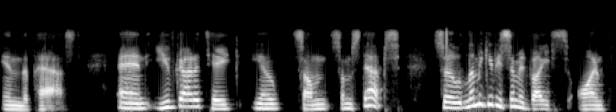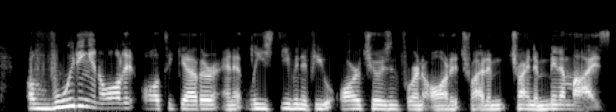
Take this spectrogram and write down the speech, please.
in the past, and you've got to take you know some some steps. So let me give you some advice on avoiding an audit altogether, and at least even if you are chosen for an audit, try to trying to minimize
